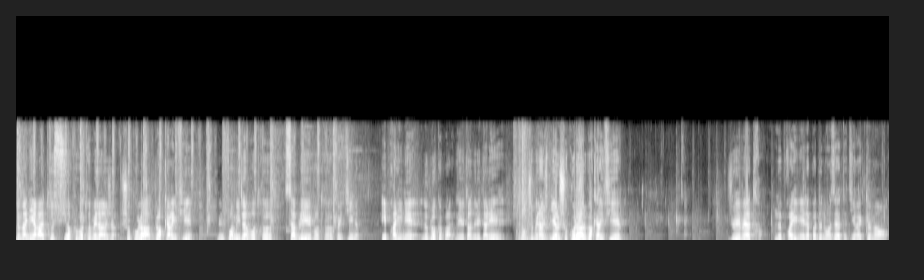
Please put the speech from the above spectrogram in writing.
de manière à être sûr que votre mélange chocolat beurre clarifié, une fois mis dans votre sablé et votre feuilletine et praliné, ne bloque pas. Vous avez le temps de l'étaler. Donc je mélange bien le chocolat, le beurre clarifié. Je vais mettre le praliné et la pâte de noisette directement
